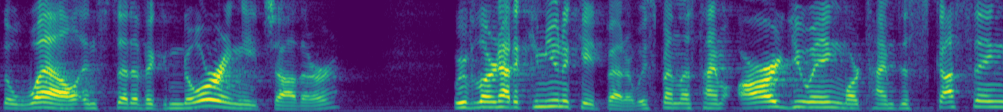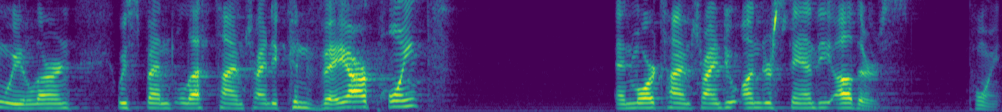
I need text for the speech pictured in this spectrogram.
the well instead of ignoring each other, we've learned how to communicate better. We spend less time arguing, more time discussing. We learn, we spend less time trying to convey our point, and more time trying to understand the other's point.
